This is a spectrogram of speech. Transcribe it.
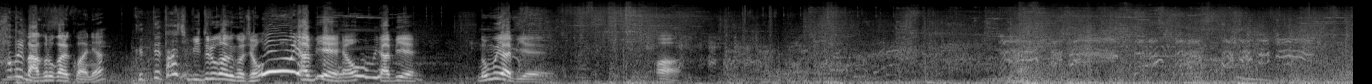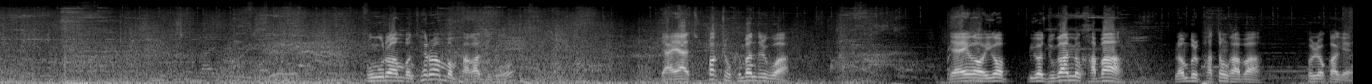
탑을 막으러 갈 거 아니야? 그때 다시 미드로 가는 거죠. 오 야비해. 어우 야비해. 너무 야비해. 아 궁으로 한번 테러 한번 봐가지고. 야야 속박 좀 그만 들고 와 야 이거 이거 이거 누가 한 명 가봐. 럼블 바텀 가봐. 돌려 가게.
